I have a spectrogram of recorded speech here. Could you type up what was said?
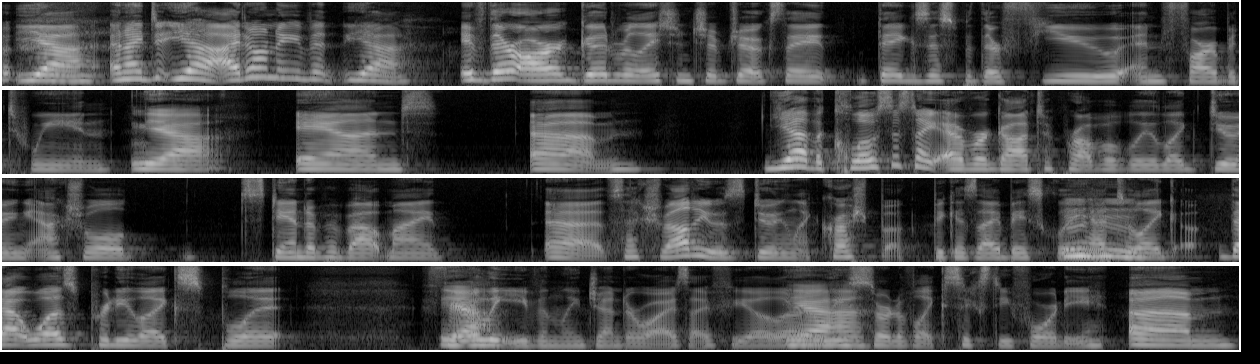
Yeah. And I, d- yeah, I don't even, yeah. If there are good relationship jokes, they, they exist, but they're few and far between. yeah, and um yeah the closest i ever got to probably like doing actual stand up about my uh sexuality was doing like crush book because i basically had to like that was pretty like split Yeah. fairly evenly gender wise i feel or Yeah. at least sort of like 60 40 um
